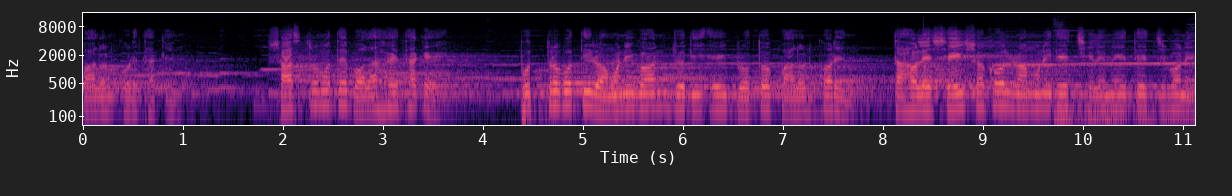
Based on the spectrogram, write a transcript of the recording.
পালন করে থাকেন। শাস্ত্রমতে বলা হয়ে থাকে, পুত্রবতী রমণীগণ যদি এই ব্রত পালন করেন তাহলে সেই সকল রমণীদের ছেলে মেয়েদের জীবনে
